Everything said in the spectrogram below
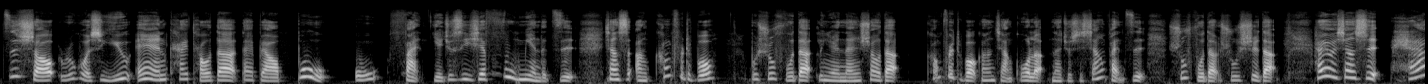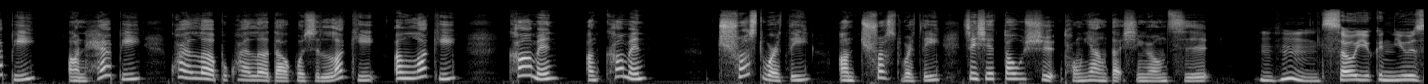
自首如果是 un 开头的，代表不、无、反，也就是一些负面的字，像是 uncomfortable 不舒服的、令人难受的。comfortable 刚讲过了，那就是相反字，舒服的、舒适的。还有像是 happy、unhappy 快乐不快乐的，或是 lucky、unlucky、common、uncommon、trustworthy、untrustworthy，这些都是同样的形容词。 So you can use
